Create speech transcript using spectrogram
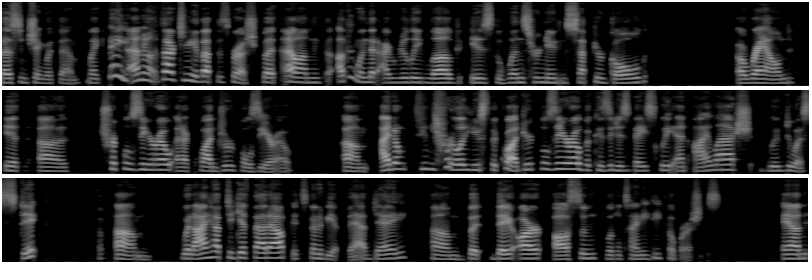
messaging with them, like, hey, I don't know, talk to me about this brush. But um, the other one that I really love is the Winsor Newton Sceptre Gold around it uh triple zero and a quadruple zero. Um, I don't really use the quadruple zero because it is basically an eyelash glued to a stick. Um, when I have to get that out, it's going to be a bad day. Um, but they are awesome little tiny detail brushes. And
